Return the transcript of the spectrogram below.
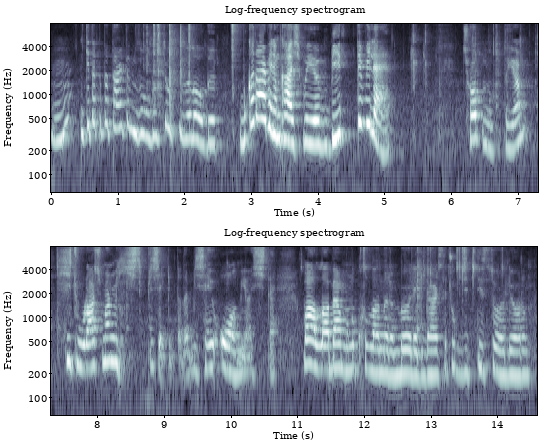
Hı, iki dakikada tertemiz olduk. Çok güzel oldu. Bu kadar benim kaş bıyığım. Bitti bile. Çok mutluyum. Hiç uğraşmıyorum ve hiçbir şekilde de bir şey olmuyor işte. Vallahi ben bunu kullanırım böyle giderse. Çok ciddi söylüyorum.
